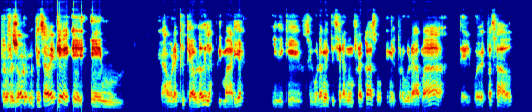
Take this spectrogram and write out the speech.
Profesor, usted sabe que eh, ahora que usted habla de las primarias y de que seguramente serán un fracaso, en el programa del jueves pasado,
